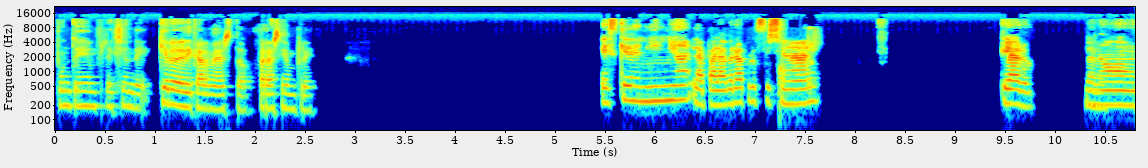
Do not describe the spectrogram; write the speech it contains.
punto de inflexión de quiero dedicarme a esto para siempre? Es que de niña la palabra profesional, claro, No,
